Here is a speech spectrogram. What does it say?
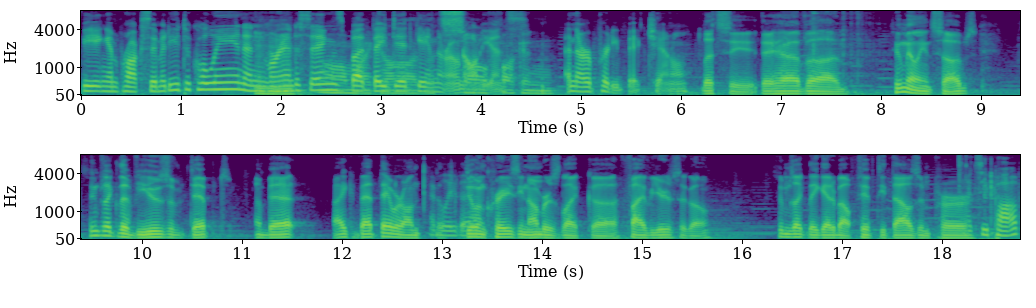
being in proximity to Colleen and Miranda Sings, Oh my but they did God, gain their that's own so audience. fucking- And they're a pretty big channel. Let's see. They have uh, two million subs. Seems like the views have dipped a bit. I could bet they were on I believe it. doing crazy numbers like uh, five years ago. Seems like they get about fifty thousand per. Let's see Pop.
